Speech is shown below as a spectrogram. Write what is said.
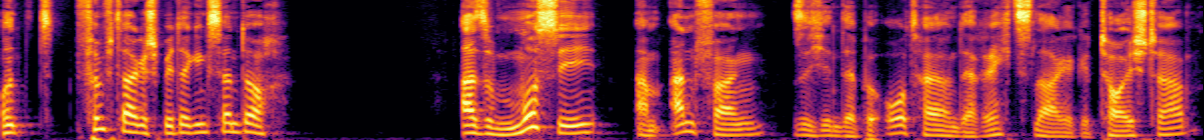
Und fünf Tage später ging es dann doch. Also muss sie am Anfang sich in der Beurteilung der Rechtslage getäuscht haben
